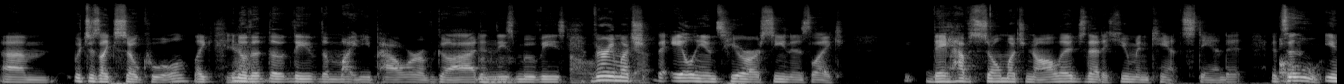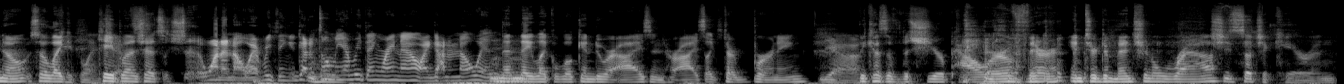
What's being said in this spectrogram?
Um, which is like so cool, like you know the the the the mighty power of God in Mhm. these movies. Oh, very much yeah. the aliens here are seen as like they have so much knowledge that a human can't stand it. It's Oh. in, you know, so like Cate Blanchett's. Cate Blanchett's like, I want to know everything. You got to tell me everything right now. I got to know it. And then Mhm. they like look into her eyes and her eyes like start burning yeah. because of the sheer power of their interdimensional wrath. She's such a Karen.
